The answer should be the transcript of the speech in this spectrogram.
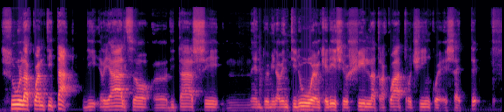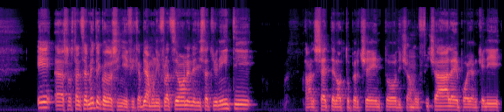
Sulla quantità di rialzo eh, di tassi mh, nel 2022, anche lì si oscilla tra 4, 5 e 7. E eh, sostanzialmente cosa significa? Abbiamo un'inflazione negli Stati Uniti tra il 7 e l'8%, diciamo Mm. ufficiale, poi anche lì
